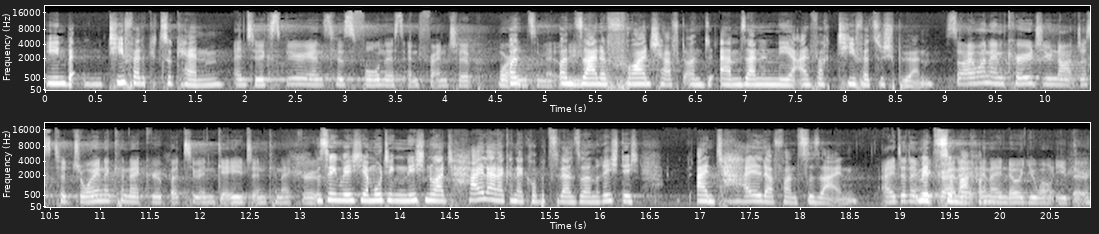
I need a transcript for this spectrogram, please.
ihn tiefer zu kennen and to experience his fullness and friendship more und, intimately. und seine Freundschaft und ähm, seine Nähe einfach tiefer zu spüren. so I want to encourage you not just to join a Connect group, but to engage in Connect groups. Deswegen will ich dich ermutigen, nicht nur Teil einer Connect-Gruppe zu werden, sondern richtig ein Teil davon zu sein. I didn't regret it, mitzumachen. and I know you won't either.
